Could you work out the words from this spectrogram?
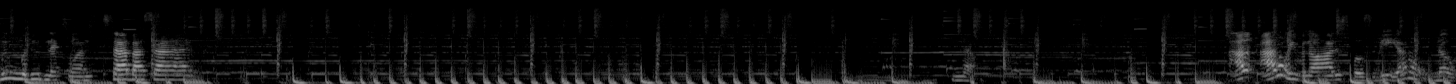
we gonna do the next one side by side. No. I, I don't even know how this is supposed to be. I don't know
